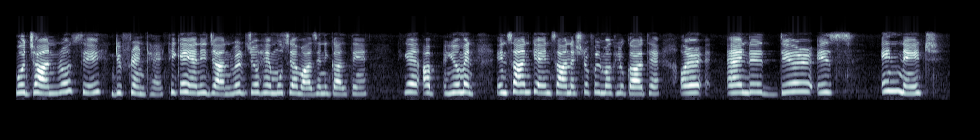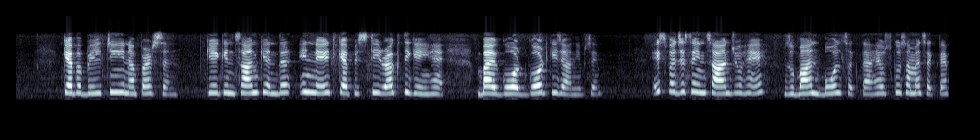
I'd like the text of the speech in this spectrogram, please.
वो जानवरों से डिफरेंट है। ठीक है? यानी जानवर जो है, मुँह से आवाज़ें निकालते हैं। है अब ह्यूमन इंसान के इंसान, अशरफुल मखलूक़ात है। और and there is innate capability in a person कि एक इंसान के अंदर इन नेट कैपेसिटी रख दी गई है बाय गॉड गॉड की जानब से। इस वजह से इंसान जो है, ज़ुबान बोल सकता है, उसको समझ सकता है।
